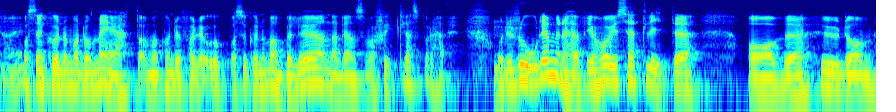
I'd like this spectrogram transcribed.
Nej. Och sen kunde man då mäta och man kunde följa upp och så kunde man belöna den som var skickligast på det här. Mm. Och det roliga med det här, för jag har ju sett lite av eh, hur de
